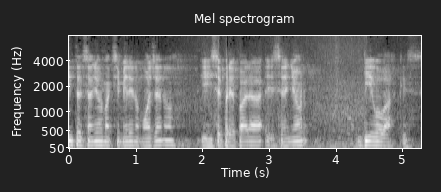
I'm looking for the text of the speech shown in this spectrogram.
Pista el señor Maximiliano Moyano y se prepara el señor Diego Vázquez.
